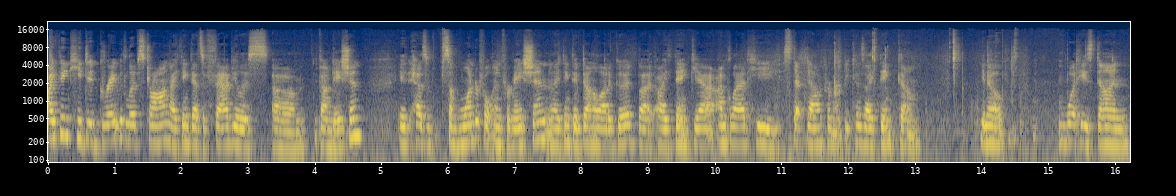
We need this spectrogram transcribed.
I think he did great with Live Strong. I think that's a fabulous um, foundation. It has some wonderful information, and I think they've done a lot of good. But I think, yeah, I'm glad he stepped down from it because I think, um, you know, what he's done.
